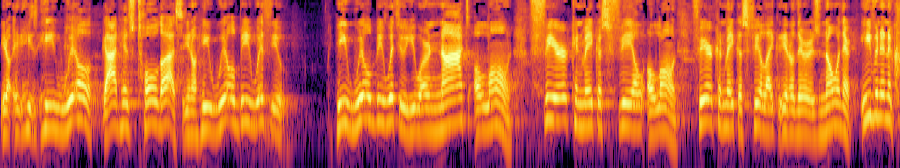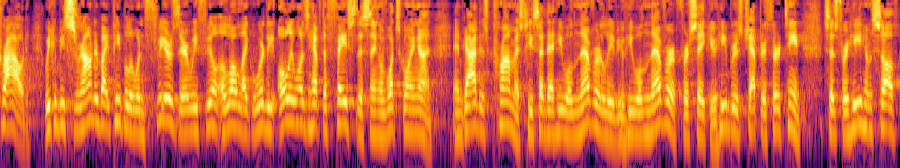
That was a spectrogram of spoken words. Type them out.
you know, he, he will, God has told us, you know, he will be with you. He will be with you. You are not alone. Fear can make us feel alone. Fear can make us feel like, you know, there is no one there. Even in a crowd, we could be surrounded by people who when fear's there, we feel alone, like we're the only ones who have to face this thing of what's going on. And God has promised, He said that He will never leave you. He will never forsake you. Hebrews chapter 13 says, for He Himself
